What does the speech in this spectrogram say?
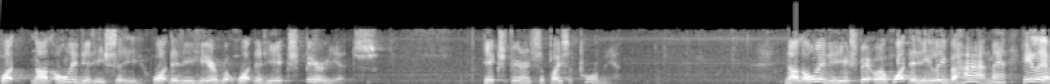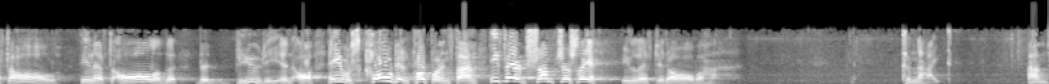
What not only did he see, what did he hear, but what did he experience? He experienced a place of torment. Not only did he experience, well, what did he leave behind? Man, he left all he left all of the, the beauty and all. He was clothed in purple and fine. He fared sumptuously. He left it all behind. Tonight, I'm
